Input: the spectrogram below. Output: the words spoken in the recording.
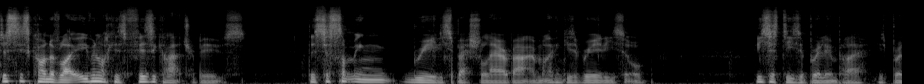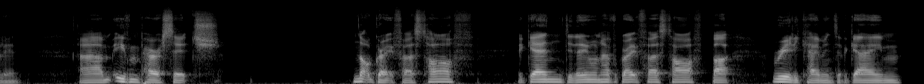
just his kind of like even like his physical attributes there's just something really special there about him. I think he's really sort of he's just he's a brilliant player. He's brilliant. Um, even Perisic, not a great first half. Again, did anyone have a great first half? But really came into the game.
